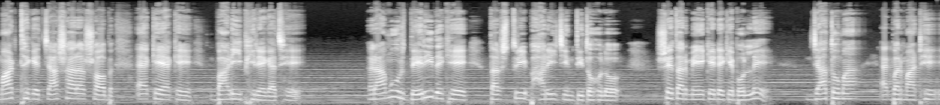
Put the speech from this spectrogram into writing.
মাঠ থেকে চাষারা সব একে একে বাড়ি ফিরে গেছে। রামুর দেরি দেখে তার স্ত্রী ভারী চিন্তিত হলো। সে তার মেয়েকে ডেকে বললে, যা তো মা, একবার মাঠে।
